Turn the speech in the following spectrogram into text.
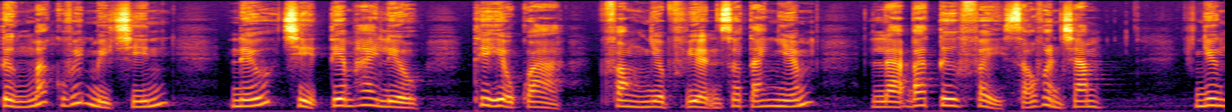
từng mắc COVID-19 nếu chỉ tiêm hai liều thì hiệu quả phòng nhập viện do tái nhiễm là 34,6%. Nhưng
